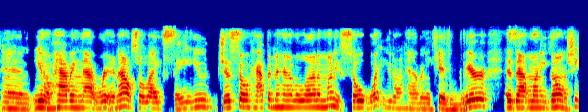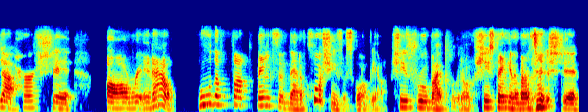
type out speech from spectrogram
and you know having that written out. So like say you just so happen to have a lot of money so what? You don't have any kids. Where is that money going? She got her shit all written out who the fuck thinks of that of course she's a scorpio she's ruled by pluto she's thinking about this shit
